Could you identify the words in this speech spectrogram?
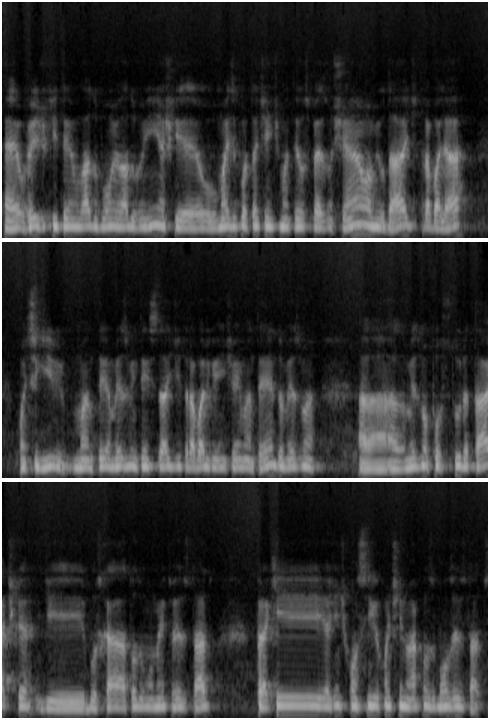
é, eu vejo que tem um lado bom e um lado ruim. Acho que é o mais importante é a gente manter os pés no chão, a humildade, trabalhar, conseguir manter a mesma intensidade de trabalho que a gente vem mantendo, a mesma, a, a mesma postura tática de buscar a todo momento o resultado, para que a gente consiga continuar com os bons resultados.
